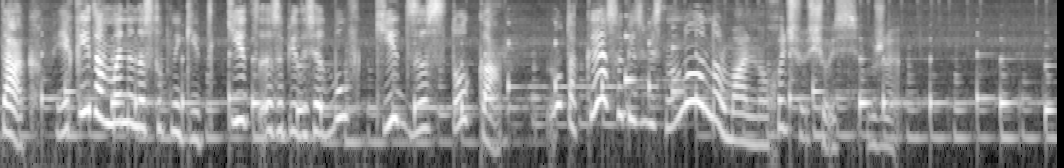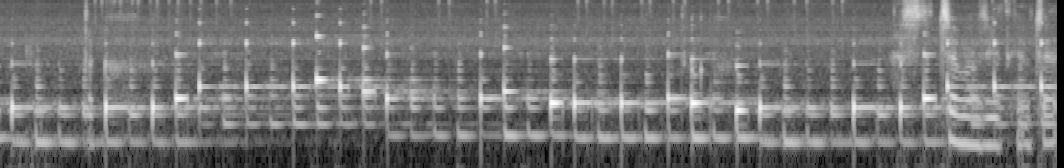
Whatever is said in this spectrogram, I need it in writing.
Так, який там в мене наступний кіт? Кіт за 50 був, кіт за 100к. Ну, таке собі, звісно, ну нормально, хоч щось вже. Це вон звідки? Це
